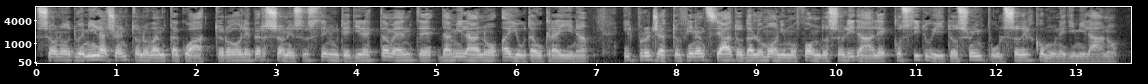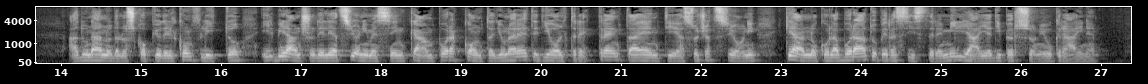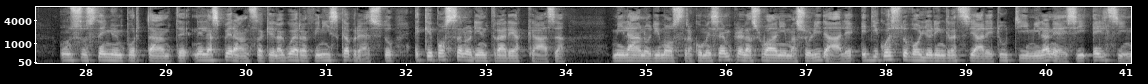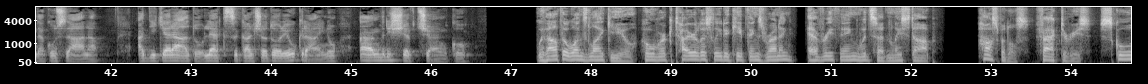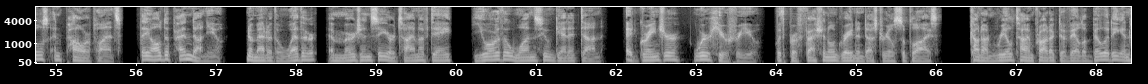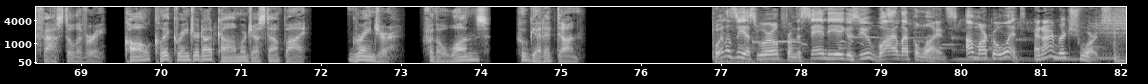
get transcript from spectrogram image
Sono 2194 le persone sostenute direttamente da Milano Aiuta Ucraina, il progetto finanziato dall'omonimo fondo solidale costituito su impulso del Comune di Milano. Ad un anno dallo scoppio del conflitto, il bilancio delle azioni messe in campo racconta di una rete di oltre 30 enti e associazioni che hanno collaborato per assistere migliaia di persone ucraine un sostegno importante nella speranza che la guerra finisca presto e che possano rientrare a casa. Milano dimostra come sempre la sua anima solidale e di questo voglio ringraziare tutti i milanesi e il sindaco Sala, ha dichiarato l'ex calciatore ucraino Andriy Shevchenko. Without the ones like you, who work tirelessly to keep things running, everything would suddenly stop. Hospitals, factories, schools, and power plants, they all depend on you. No matter the weather, emergency, or time of day, you're the ones who get it done. At Grainger, we're here for you with professional grade industrial supplies. Count on real time product availability and fast delivery. Call clickgrainger.com or just stop by. Grainger for the ones who get it done. Buenos dias, world, from the San Diego Zoo Wildlife Alliance. I'm Marco Wendt. And I'm Rick Schwartz.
